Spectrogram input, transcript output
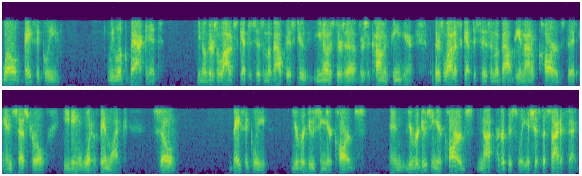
Well, basically, we look back at you know there's a lot of skepticism about this too you notice there's a there's a common theme here but there's a lot of skepticism about the amount of carbs that ancestral eating would have been like so basically you're reducing your carbs and you're reducing your carbs not purposely it's just a side effect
